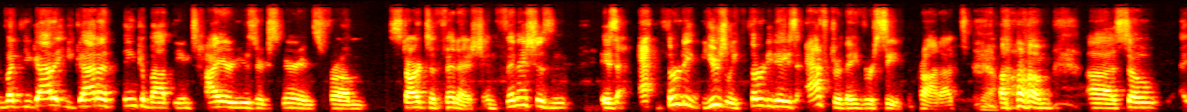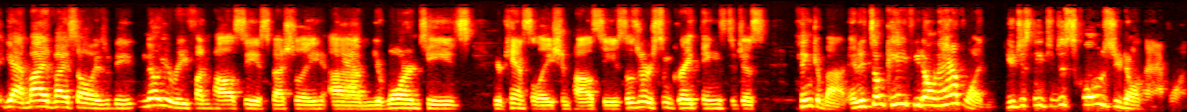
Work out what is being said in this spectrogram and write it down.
But you got to you got to think about the entire user experience from start to finish. And finish is is at 30 usually 30 days after they've received the product Yeah. um, uh, so yeah my advice always would be know your refund policy especially um, Yeah. your warranties your cancellation policies. Those are some great things to just think about. And it's okay if you don't have one. You just need to disclose you don't have one.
